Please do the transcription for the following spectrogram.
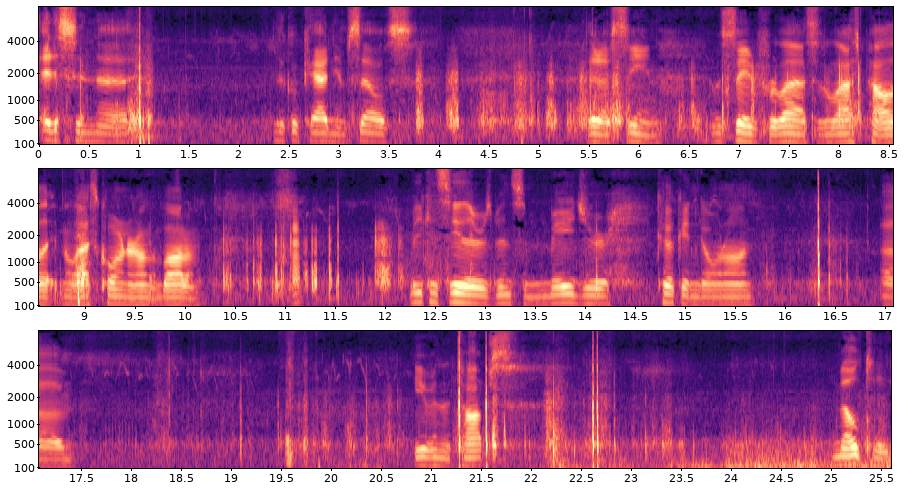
Edison uh, nickel cadmium cells that I've seen. It was saved for last in the last pallet in the last corner on the bottom. But you can see there's been some major cooking going on. Um, even the tops melted.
